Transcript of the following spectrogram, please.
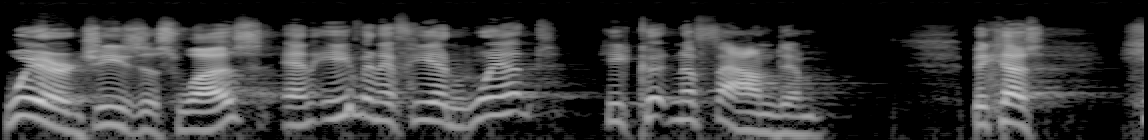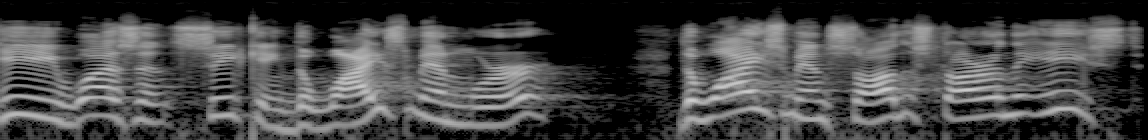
where Jesus was, and even if he had went, he couldn't have found him because he wasn't seeking. The wise men were. The wise men saw the star in the east.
